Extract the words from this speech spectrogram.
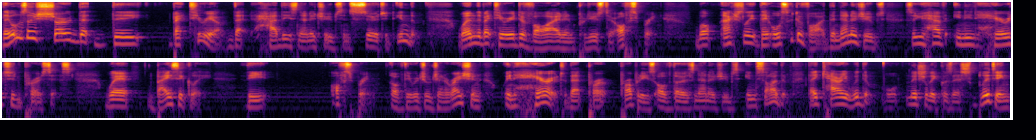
They also showed that the bacteria that had these nanotubes inserted in them, when the bacteria divide and produce their offspring, well, actually, they also divide the nanotubes, so you have an inherited process where basically the offspring of the original generation inherit that pro- properties of those nanotubes inside them. They carry with them, or literally because they're splitting,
